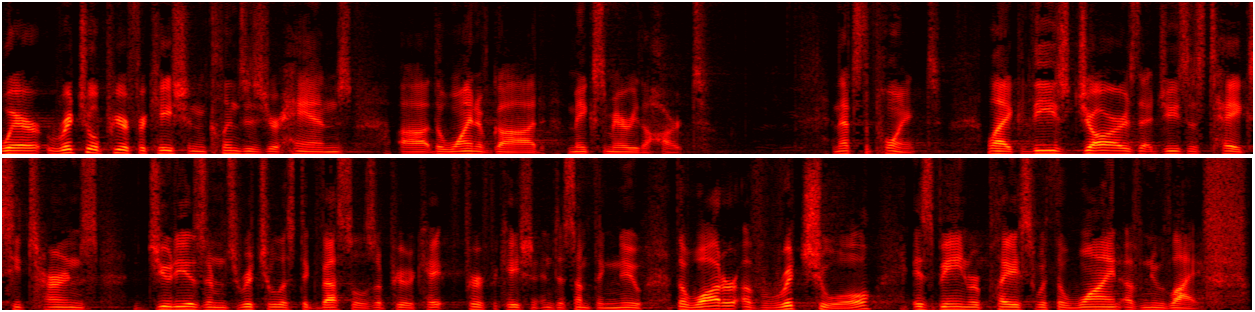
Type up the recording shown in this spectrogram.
Where ritual purification cleanses your hands, uh, the wine of God makes merry the heart. And that's the point. Like these jars that Jesus takes, he turns Judaism's ritualistic vessels of purification into something new. The water of ritual is being replaced with the wine of new life.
